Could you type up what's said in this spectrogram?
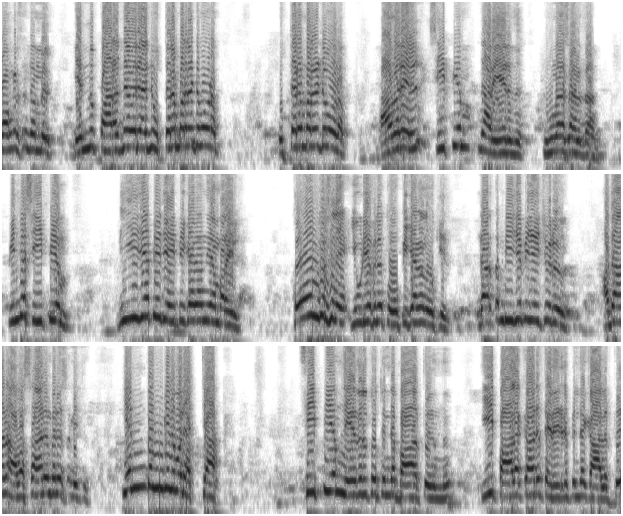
കോൺഗ്രസും തമ്മിൽ. എന്ന് പറഞ്ഞവർ അതിന് ഉത്തരം പറഞ്ഞിട്ട് പോകണം ഉത്തരം പറഞ്ഞിട്ട് പോകണം അവരിൽ സി പി എം അറിയരുത്. മൂന്നാം സ്ഥാനത്താണ്. പിന്നെ C P M B J P ജയിപ്പിക്കാനാന്ന് ഞാൻ പറയില്ല. കോൺഗ്രസിനെ യു ഡി എഫിനെ തോപ്പിക്കാനാണ് നോക്കിയത്. എന്റെ അർത്ഥം ബി ജെ പി ജയിച്ചു വരുന്നത് അതാണ് അവസാനം വരെ ശ്രമിച്ചത്. എന്തെങ്കിലും ഒരു അറ്റാക്ക് സി പി എം നേതൃത്വത്തിന്റെ ഭാഗത്ത് നിന്ന് ഈ പാലക്കാട് തെരഞ്ഞെടുപ്പിന്റെ കാലത്ത്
